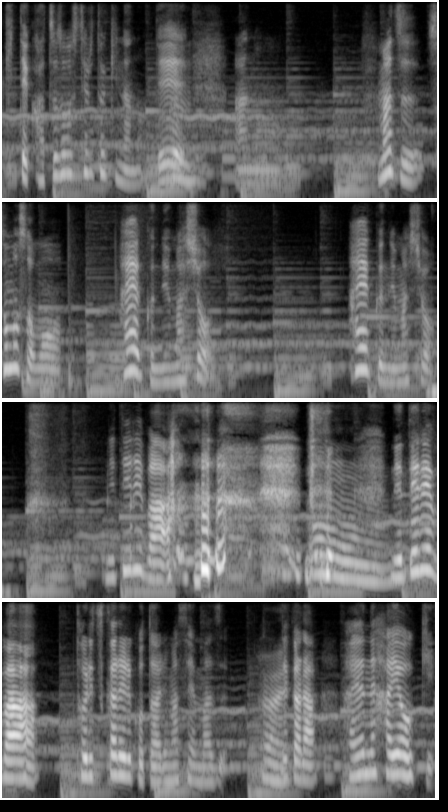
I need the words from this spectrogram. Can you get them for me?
起きて活動してる時なので、うん。あのまずそもそも早く寝ましょう。早く寝ましょう。寝てれば うん。寝てれば取りつかれることありませんまず。はい。だから早寝早起き、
